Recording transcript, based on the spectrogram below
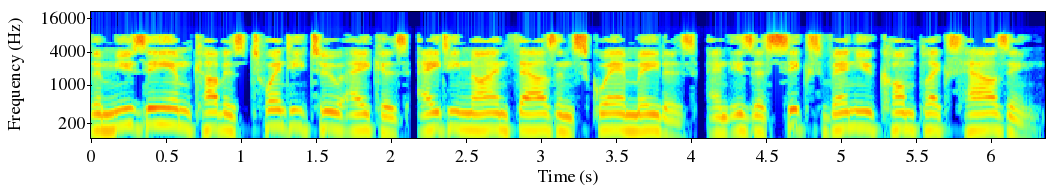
The museum covers 22 acres (89,000 square meters) and is a six-venue complex housing:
